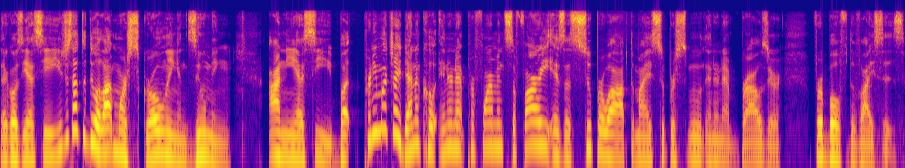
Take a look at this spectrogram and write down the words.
There goes the SE. You just have to do a lot more scrolling and zooming on the SE, but pretty much identical internet performance. Safari is a super well optimized, super smooth internet browser for both devices.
